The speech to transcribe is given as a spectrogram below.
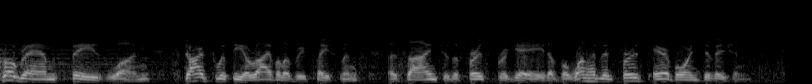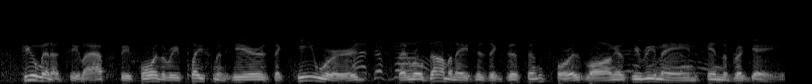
Program's Phase 1 starts with the arrival of replacements assigned to the 1st Brigade of the 101st Airborne Division. Few minutes elapse before the replacement hears the key words that will dominate his existence for as long as he remains in the brigade.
